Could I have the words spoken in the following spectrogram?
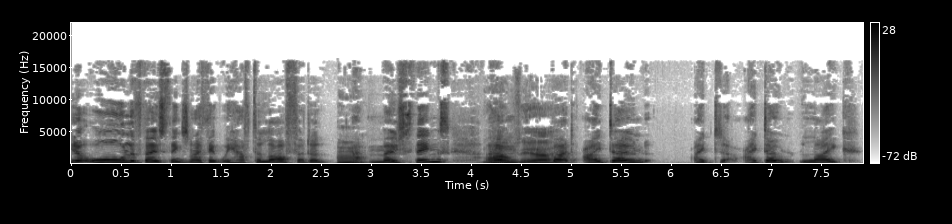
You know, all of those things, and I think we have to laugh at, at most things. Mm. Um, yeah. But I don't. I, I don't like.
